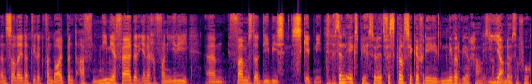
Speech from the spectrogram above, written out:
dan sal hy natuurlik van daai punt af nie meer verder enige van hierdie ehm um, thumbs.db's skep nie. Dis 'n XP, so dit verskil seker vir die nuwer weergawe van ja. Windows of voor.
